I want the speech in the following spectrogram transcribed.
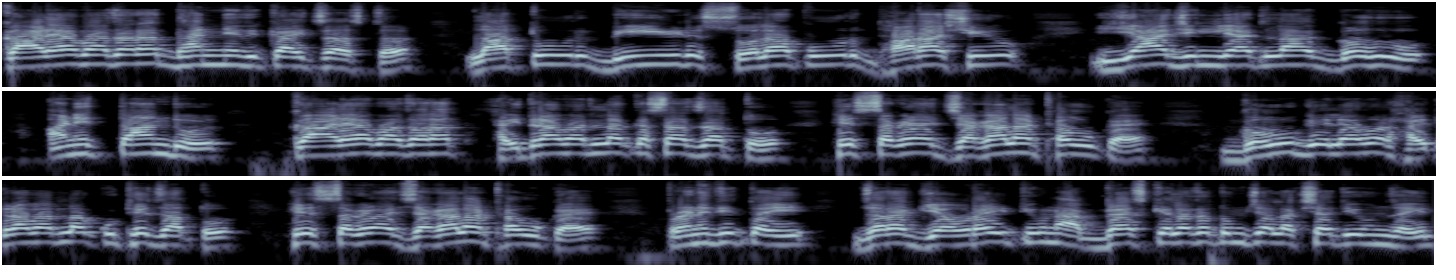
काळ्या बाजारात धान्य विकायचं असतं लातूर बीड सोलापूर धाराशिव या जिल्ह्यातला गहू आणि तांदूळ काळ्या बाजारात हैदराबादला कसा जातो हे सगळ्या जगाला ठाऊक आहे. गहू गेल्यावर हैदराबादला कुठे जातो हे सगळ्या जगाला ठाऊक आहे. प्रणितीताई जरा गेवराईत येऊन अभ्यास केला तर तुमच्या लक्षात येऊन जाईल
